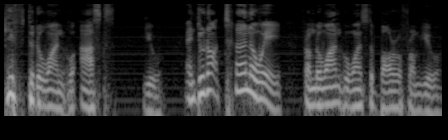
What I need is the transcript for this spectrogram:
Give to the one who asks you, and do not turn away from the one who wants to borrow from you.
